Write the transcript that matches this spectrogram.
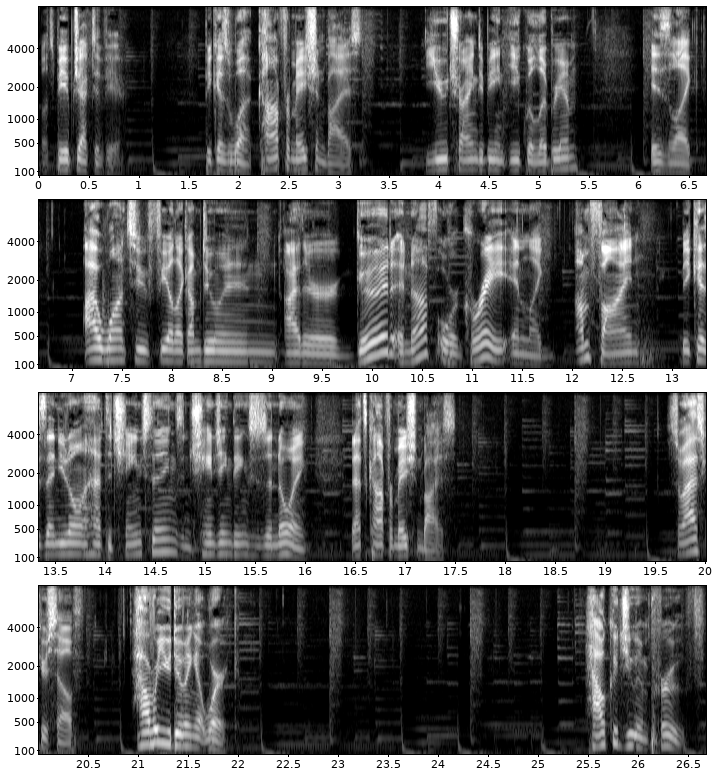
Let's be objective here. Because what? Confirmation bias you trying to be in equilibrium is like I want to feel like I'm doing either good enough or great and like I'm fine because then you don't have to change things and changing things is annoying. That's confirmation bias. So ask yourself, how are you doing at work? How could you improve?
